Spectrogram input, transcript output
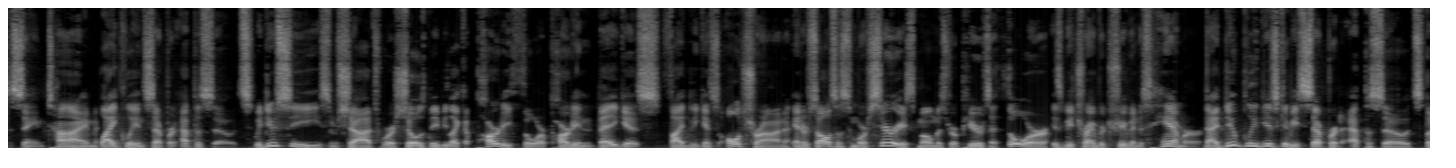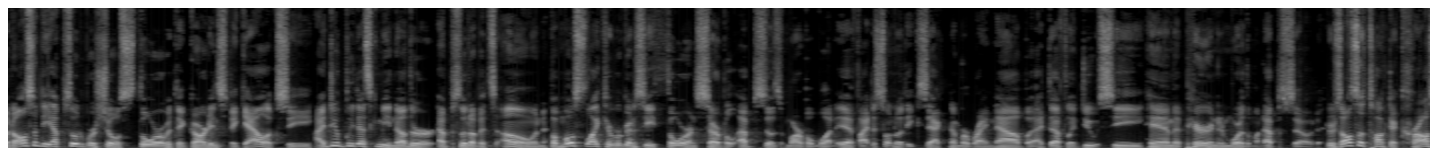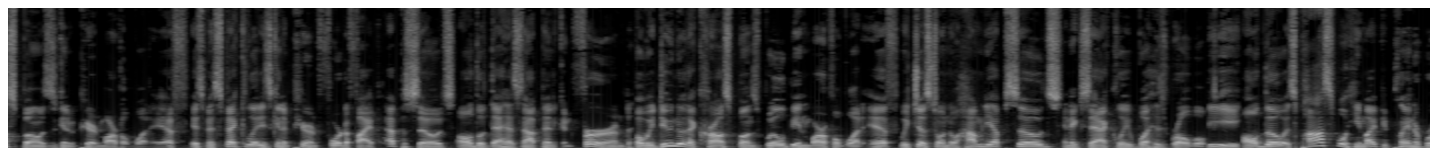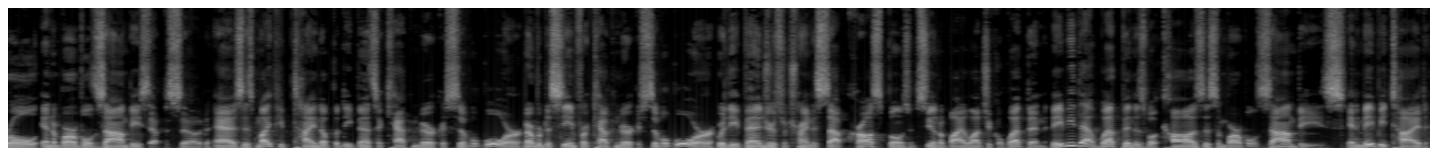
the same time, likely in separate episodes. We do see some shots where it shows maybe like a party Thor partying in Vegas, fighting against Ultron, and there's also some more serious moments where it appears that Thor is going to be trying to retrieve his hammer. Now, I do believe these are going to be separate episodes, but also the episode where it shows Thor with the Guardians of the Galaxy, I do believe that's going to be another episode of its own, but most likely we're going to see Thor in several episodes of Marvel What If. I just don't know the exact number right now, but I definitely do see him appearing in more than one episode. There's also talk that Crossbones is going to appear in Marvel What If. It's been speculated he's going to appear in four to five episodes, although that has not been confirmed. But we do know that Crossbones will be in Marvel What If. We just don't know how many episodes and exactly what his role will be, although it's possible he might be playing a role in a Marvel Zombies episode, as this might be tied up with the events of Captain America Civil War. Remember the scene for Captain America Civil War where the Avengers were trying to stop Crossbones from stealing a biological weapon? Maybe that weapon is what causes the Marvel Zombies, and it may be tied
